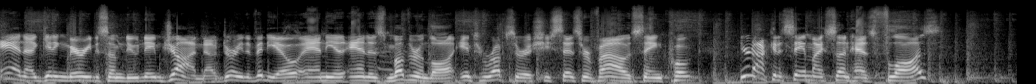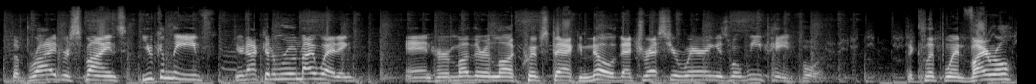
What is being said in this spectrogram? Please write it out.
Anna, getting married to some dude named John. Now, during the video, Anna, Anna's mother-in-law interrupts her as she says her vows, saying, quote, You're not going to say my son has flaws. The bride responds, You can leave. You're not going to ruin my wedding. And her mother-in-law quips back, No, that dress you're wearing is what we paid for. The clip went viral,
